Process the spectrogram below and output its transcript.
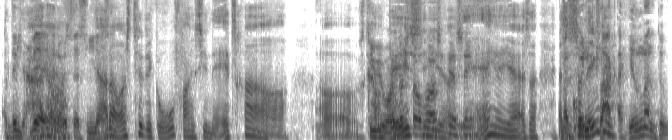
Og det jeg vil jeg er have lov til at sige. Jeg er altså. der også til det gode Frank Sinatra og, og Stevie Wonder står også, kan jeg og, se. ja, ja, ja. Altså, altså så længe... Clark og Hillman, du.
